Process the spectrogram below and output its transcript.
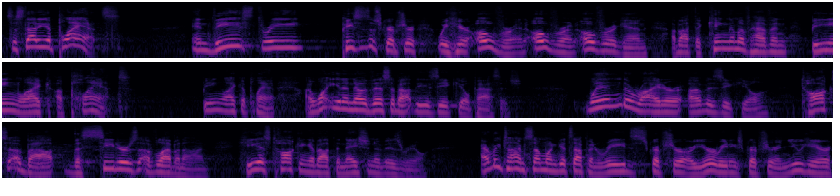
it's a study of plants. In these three pieces of scripture, we hear over and over and over again about the kingdom of heaven being like a plant being like a plant. I want you to know this about the Ezekiel passage. When the writer of Ezekiel talks about the cedars of Lebanon, he is talking about the nation of Israel. Every time someone gets up and reads scripture or you're reading scripture and you hear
